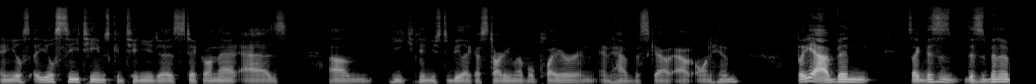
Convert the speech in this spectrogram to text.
and you'll you'll see teams continue to stick on that as um, he continues to be like a starting level player and, and have the scout out on him. But yeah, I've been it's like this is this has been a,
